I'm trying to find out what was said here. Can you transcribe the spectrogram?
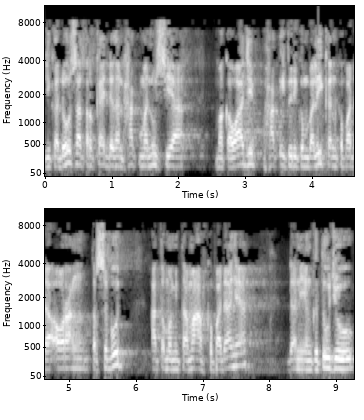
jika dosa terkait dengan hak manusia maka wajib hak itu dikembalikan kepada orang tersebut atau meminta maaf kepadanya. Dan yang ketujuh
